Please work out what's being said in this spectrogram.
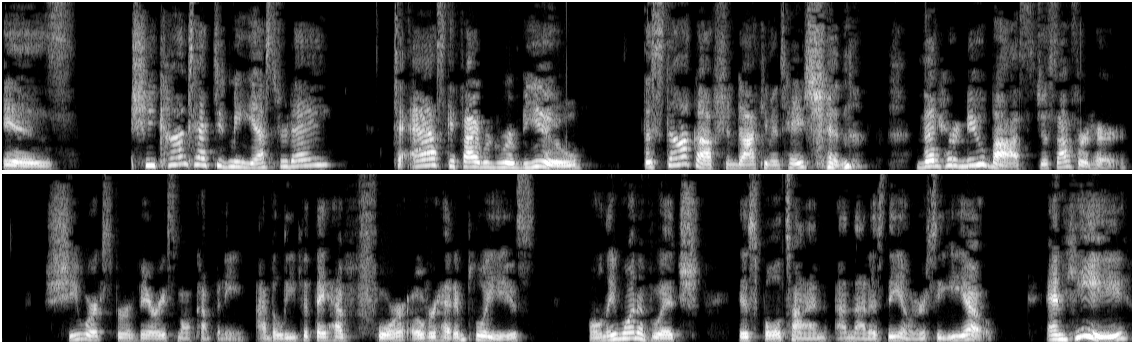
is she contacted me yesterday to ask if I would review the stock option documentation that her new boss just offered her. She works for a very small company. I believe that they have four overhead employees, only one of which is full time, and that is the owner CEO. And he,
